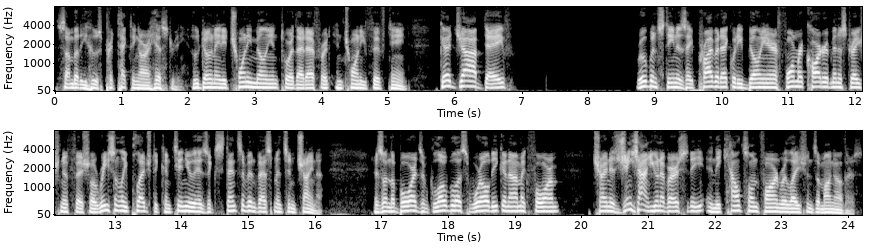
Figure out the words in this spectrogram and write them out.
somebody who's protecting our history, who donated 20 million toward that effort in 2015. Good job, Dave. Rubenstein is a private equity billionaire, former Carter administration official, recently pledged to continue his extensive investments in China. Is on the boards of Globalist World Economic Forum, China's Xinjiang University, and the Council on Foreign Relations, among others.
